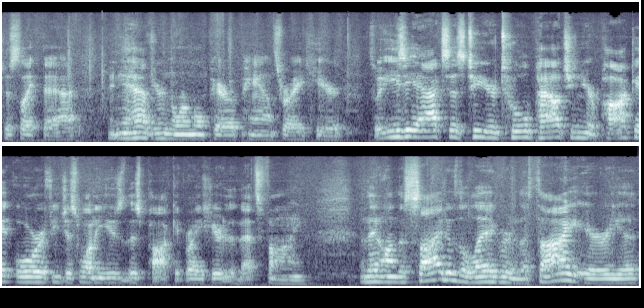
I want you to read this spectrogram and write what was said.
just like that and you have your normal pair of pants right here so easy access to your tool pouch in your pocket, or if you just want to use this pocket right here, then that's fine. And then on the side of the leg or in the thigh area,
